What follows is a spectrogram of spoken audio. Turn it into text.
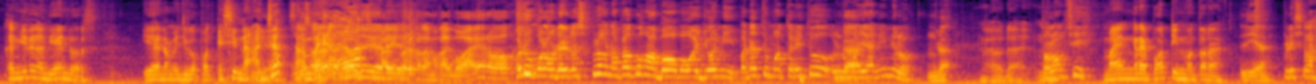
kan kita nggak di endorse Iya namanya juga podcastin aja Sama sama ya, ya. udah, si udah, Pami udah. baru pertama kali bawa Aerox. Aduh, kalau dari kelas 10 kenapa gue nggak bawa-bawa Joni? Padahal tuh motor itu Enggak. lumayan ini loh. Enggak. Nggak udah. Tolong sih, Main ngerepotin motornya. Iya. please lah.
